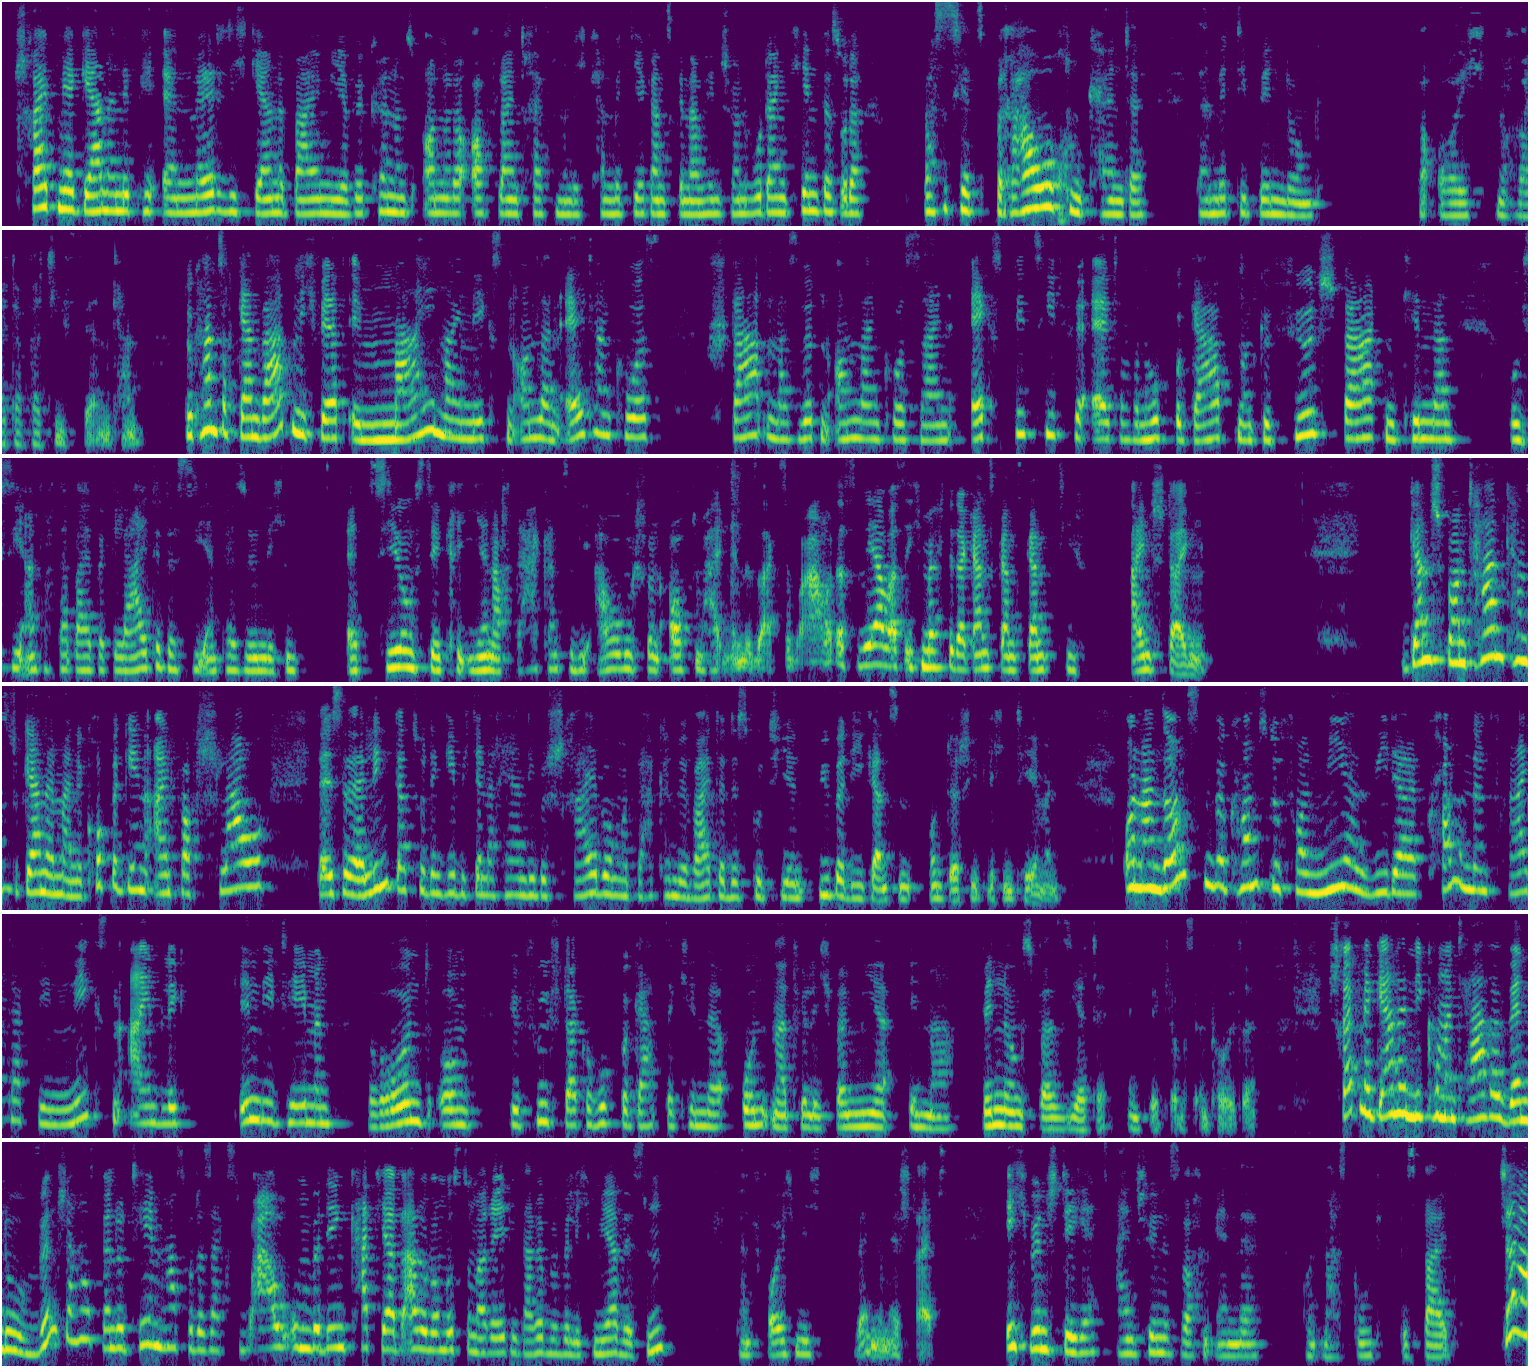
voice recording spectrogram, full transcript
schreib mir gerne eine PN, melde dich gerne bei mir. Wir können uns on- oder offline treffen und ich kann mit dir ganz genau hinschauen, wo dein Kind ist oder was es jetzt brauchen könnte, damit die Bindung bei euch noch weiter vertieft werden kann. Du kannst auch gern warten. Ich werde im Mai meinen nächsten Online-Elternkurs starten. Das wird ein Online-Kurs sein, explizit für Eltern von hochbegabten und gefühlsstarken Kindern, wo ich sie einfach dabei begleite, dass sie einen persönlichen Erziehungsstil kreieren. Auch da kannst du die Augen schon offen halten, wenn du sagst, wow, das wäre was, ich möchte da ganz, ganz, ganz tief einsteigen. Ganz spontan kannst du gerne in meine Gruppe gehen, einfach schlau. Da ist der Link dazu, den gebe ich dir nachher in die Beschreibung und da können wir weiter diskutieren über die ganzen unterschiedlichen Themen. Und ansonsten bekommst du von mir wieder kommenden Freitag den nächsten Einblick in die Themen rund um gefühlsstarke, hochbegabte Kinder und natürlich bei mir immer bindungsbasierte Entwicklungsimpulse. Schreib mir gerne in die Kommentare, wenn du Wünsche hast, wenn du Themen hast, wo du sagst, wow, unbedingt, Katja, darüber musst du mal reden, darüber will ich mehr wissen. Dann freue ich mich, wenn du mir schreibst. Ich wünsche dir jetzt ein schönes Wochenende und mach's gut. Bis bald. Ciao!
